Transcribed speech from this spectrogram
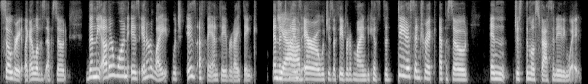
So great. Like, I love this episode. Then the other one is Inner Light, which is a fan favorite, I think. And the yeah. Times Arrow, which is a favorite of mine because it's a data centric episode in just the most fascinating way.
